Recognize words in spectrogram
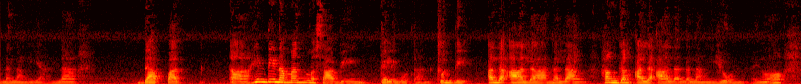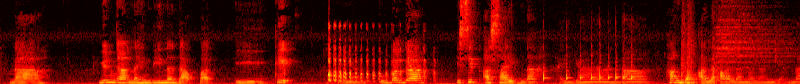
na lang yan. Na, dapat ah, hindi naman masabing kalimutan, kundi alaala na lang, hanggang alaala na lang yun. Ano? Na, yun nga, na hindi na dapat i-keep. Ayan. Kumbaga, isit aside na. Ayan. Ah, hanggang alaala na lang yan. Na,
